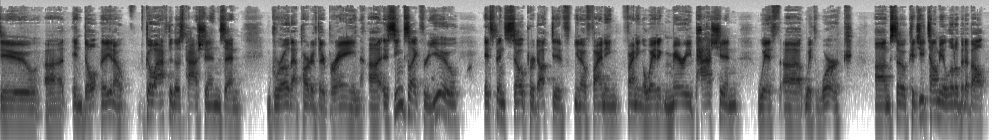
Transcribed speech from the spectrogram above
to uh, indulge, you know, go after those passions and grow that part of their brain. Uh, it seems like for you, it's been so productive. You know, finding finding a way to marry passion with uh, with work. Um, so could you tell me a little bit about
